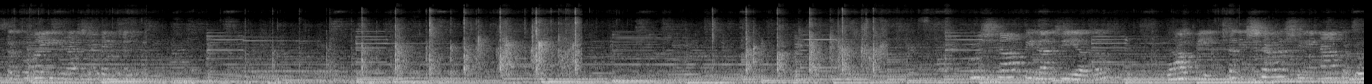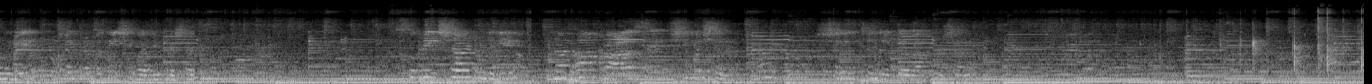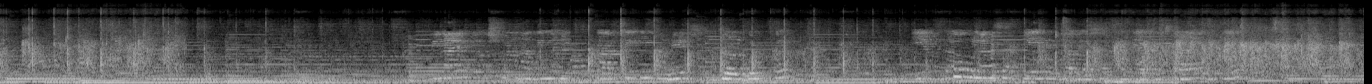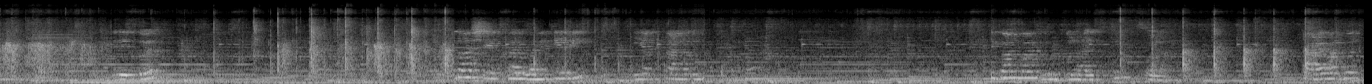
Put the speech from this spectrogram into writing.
सकुबाई निराशा त्यांच्या कृष्णा पिलाजी यादव दहावी सक्षा श्रीनाथ डोंगे छत्रपती शिवाजी प्रसाद मुलांसाठी त्यांच्या देशासाठी आपण शाळा घेतली. देतोय सुधा शेखर वनकेरी इयत्ता नऊ दिगंबर गुरुकुल हायस्कूल सोलापूर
